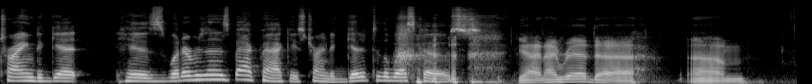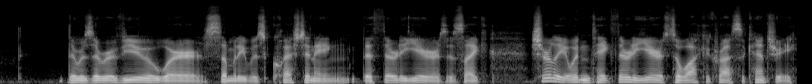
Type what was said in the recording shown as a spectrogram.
trying to get his whatever's in his backpack, he's trying to get it to the West Coast. yeah, and I read uh, um, there was a review where somebody was questioning the 30 years. It's like surely it wouldn't take 30 years to walk across the country.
